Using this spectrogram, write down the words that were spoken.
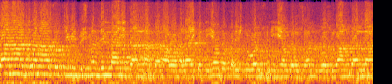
کان عدونا سجوی دشمن لله تعالی تعالی و ملائکته او د فرشتو او رسوله او د رسول رسولان د الله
